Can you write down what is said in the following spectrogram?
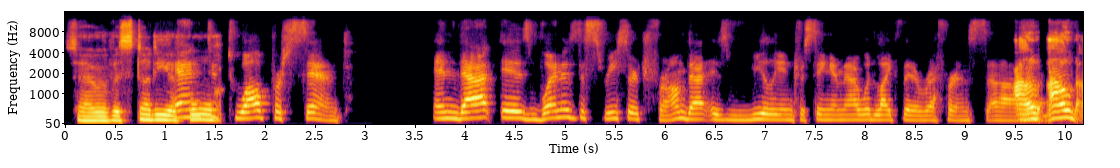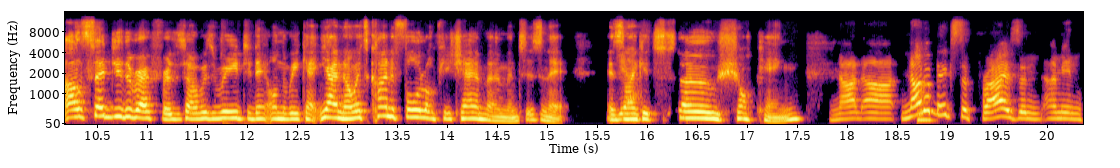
So, of a study of 10 four... to 12 percent, and that is when is this research from? That is really interesting, and I would like the reference. Uh, I'll I'll I'll send you the reference. I was reading it on the weekend. Yeah, no, it's kind of fall off your chair moment, isn't it? It's yeah. like it's so shocking. Not uh not a big surprise, and I mean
